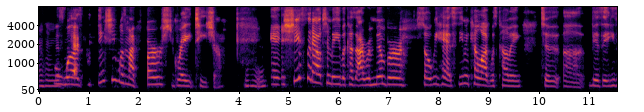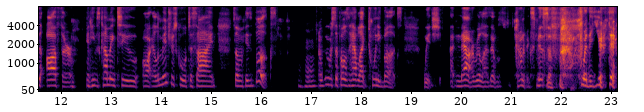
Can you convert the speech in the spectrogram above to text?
Mm-hmm, who was McKay. I think she was my first grade teacher. Mm-hmm. And she stood out to me because I remember so we had Steven Kellogg was coming to uh, visit. He's an author and he was coming to our elementary school to sign some of his books. Mm-hmm. And we were supposed to have like 20 bucks, which uh, now I realize that was kind of expensive for the year that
